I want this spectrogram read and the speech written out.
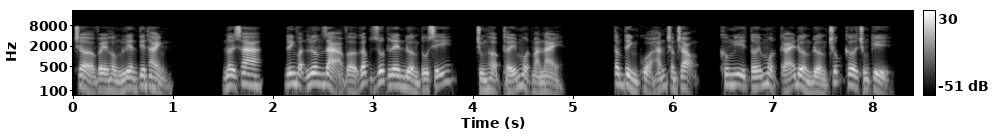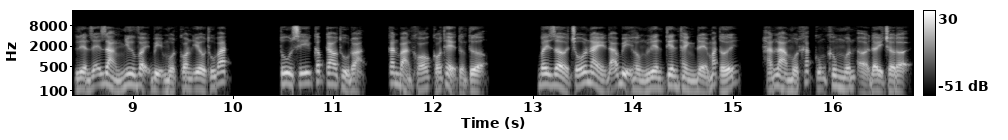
trở về hồng liên tiên thành. Nơi xa, đinh vận lương giả vờ gấp rút lên đường tu sĩ, trùng hợp thấy một màn này. Tâm tình của hắn trầm trọng không nghĩ tới một cái đường đường trúc cơ trung kỳ, liền dễ dàng như vậy bị một con yêu thú bắt. Tu sĩ cấp cao thủ đoạn, căn bản khó có thể tưởng tượng. Bây giờ chỗ này đã bị hồng liên tiên thành để mắt tới, hắn là một khắc cũng không muốn ở đây chờ đợi.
